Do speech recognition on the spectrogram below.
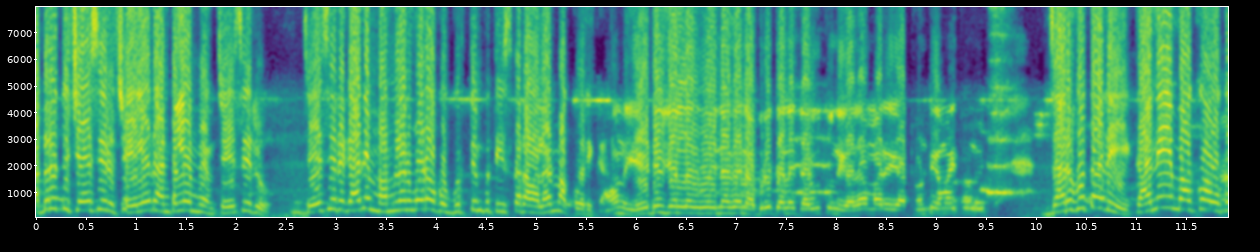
అభివృద్ధి చేసిరు చేయలేదు అంటలేం మేము చేసిరు చేసిరు కానీ మమ్మల్ని కూడా ఒక గుర్తింపు తీసుకురావాలని మా కోరిక. అవును ఏ డివిజన్లో పోయినా కానీ అభివృద్ధి అనేది జరుగుతుంది కదా మరి అట్లుంటే ఏమైతుంది? జరుగుతది కానీ మాకు ఒక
